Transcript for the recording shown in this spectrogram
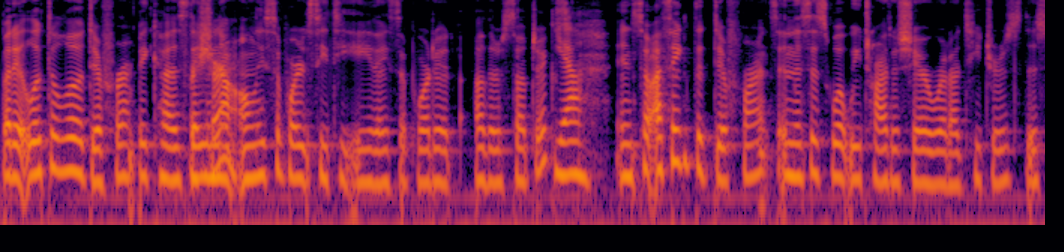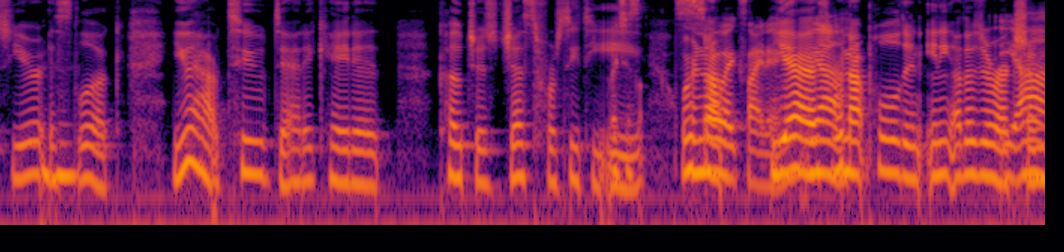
but it looked a little different because For they sure. not only supported CTE, they supported other subjects. Yeah, And so I think the difference, and this is what we try to share with our teachers this year, is Mm-hmm. look, you have two dedicated coaches just for CTE. which is we're so not exciting. Yes, yeah. we're not pulled in any other direction. Yeah.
